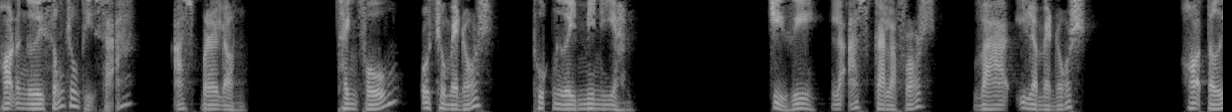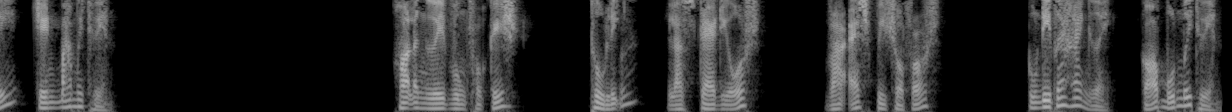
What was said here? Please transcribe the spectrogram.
Họ là người sống trong thị xã Asperidon, thành phố Ochomenos thuộc người Minian. Chỉ huy là Ascalaphos và Ilamenos. Họ tới trên 30 thuyền. Họ là người vùng Phorkish, thủ lĩnh là Stradios và Espitrophos, cùng đi với hai người, có 40 thuyền.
